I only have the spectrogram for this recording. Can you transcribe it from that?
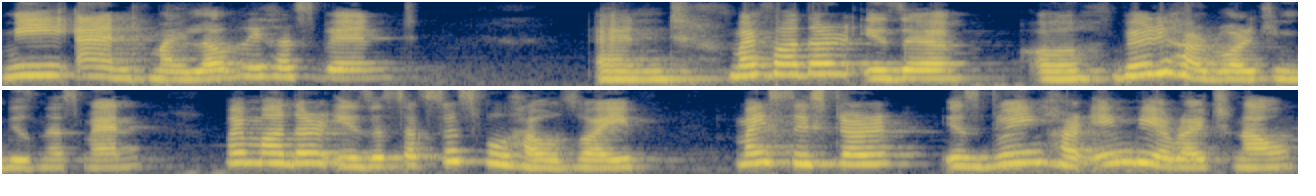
me, and my lovely husband. And my father is a, a very hardworking businessman. My mother is a successful housewife. My sister is doing her MBA right now.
